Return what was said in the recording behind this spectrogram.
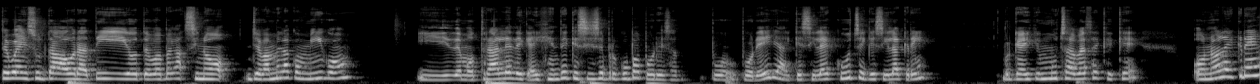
te voy a insultar ahora a ti o te voy a pegar, sino llevármela conmigo y demostrarle de que hay gente que sí se preocupa por esa por, ella, y que sí la escucha y que sí la cree. Porque hay muchas veces que, que o no le creen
